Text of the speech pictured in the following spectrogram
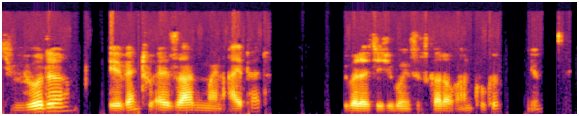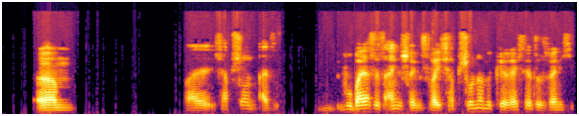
ich würde eventuell sagen mein iPad, über das ich übrigens jetzt gerade auch angucke. Hier. Ähm, weil ich habe schon, also, wobei das jetzt eingeschränkt ist, weil ich habe schon damit gerechnet, dass wenn ich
